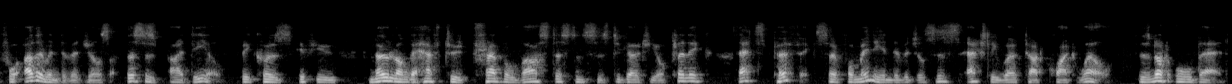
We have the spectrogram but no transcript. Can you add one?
for other individuals, this is ideal because if you no longer have to travel vast distances to go to your clinic, that's perfect. So for many individuals, this actually worked out quite well. So it's not all bad.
